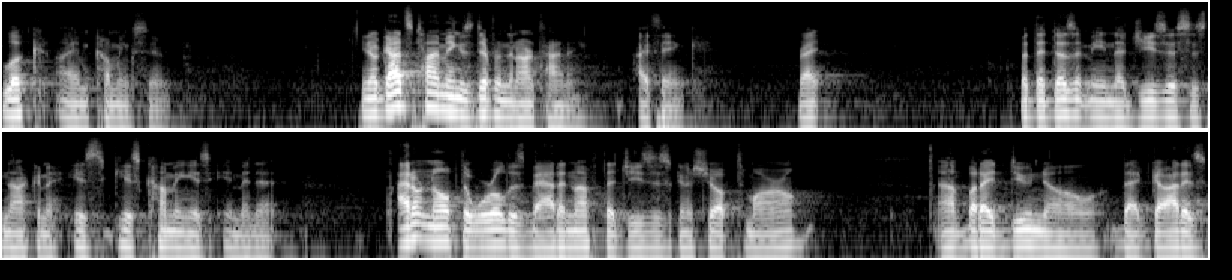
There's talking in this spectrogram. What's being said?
Look, I am coming soon. You know, God's timing is different than our timing, I think, right? But that doesn't mean that Jesus is not going to, his, his coming is imminent. I don't know if the world is bad enough that Jesus is going to show up tomorrow, uh, but I do know that God is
